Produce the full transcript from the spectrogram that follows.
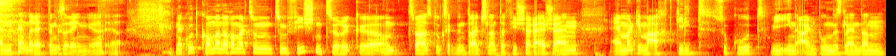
ein, ein Rettungsring. Ja. ja. Na gut, kommen wir noch einmal zum, zum Fischen zurück. Und zwar hast du gesagt, in Deutschland der Fischereischein einmal gemacht, gilt so gut wie in allen Bundesländern.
